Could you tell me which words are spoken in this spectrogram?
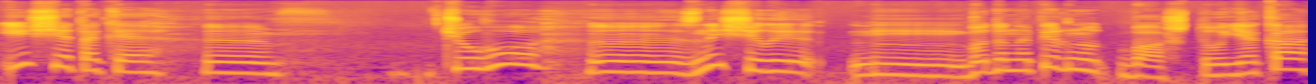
І ще таке. Е, Чого е, знищили водонапірну башту, яка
